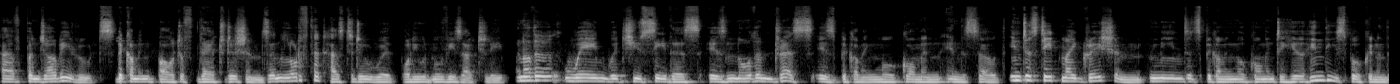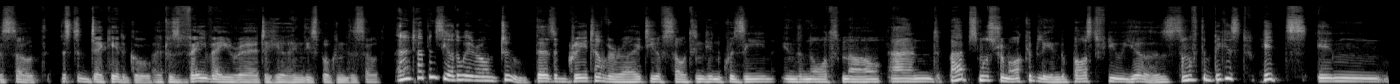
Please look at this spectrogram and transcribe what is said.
have Punjabi roots becoming part of their traditions. And a lot of that has to do with Bollywood movies, actually. Another way in which you see this is northern dress is becoming more common in the South. Interstate migration means it's becoming more common to hear Hindi spoken in the South. Just a decade ago, it was very, very rare to hear Hindi spoken in the South. And it happens the other way around too. There's a greater variety of South Indian cuisine in the North now. And perhaps most remarkably, in the past few years, some of the biggest hits in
